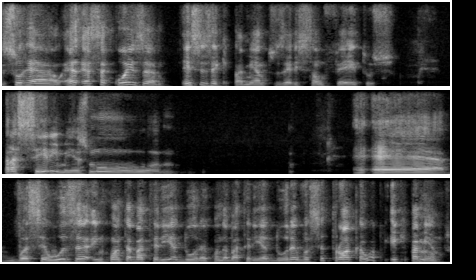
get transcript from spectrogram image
surreal. Essa coisa, esses equipamentos, eles são feitos para serem mesmo. É, é, você usa enquanto a bateria dura. Quando a bateria dura, você troca o equipamento.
